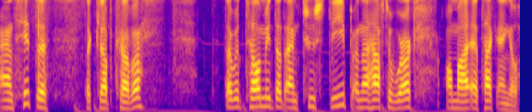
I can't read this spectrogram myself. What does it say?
and hit the, the club cover, that would tell me that I'm too steep and I have to work on my attack angle.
